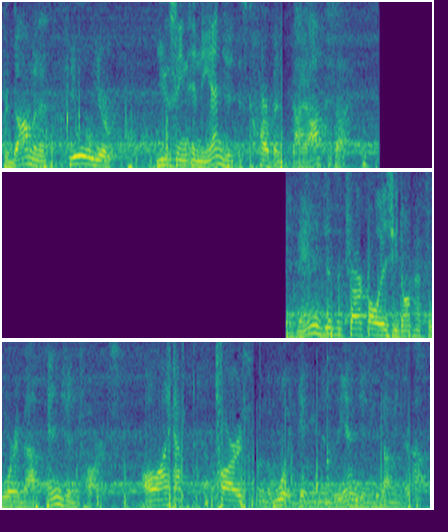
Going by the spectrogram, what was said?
predominant fuel you're using in the engine is carbon dioxide. Advantages of charcoal is you don't have to worry about engine tars. All I have tars from the wood getting into the engine and gumming it up.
